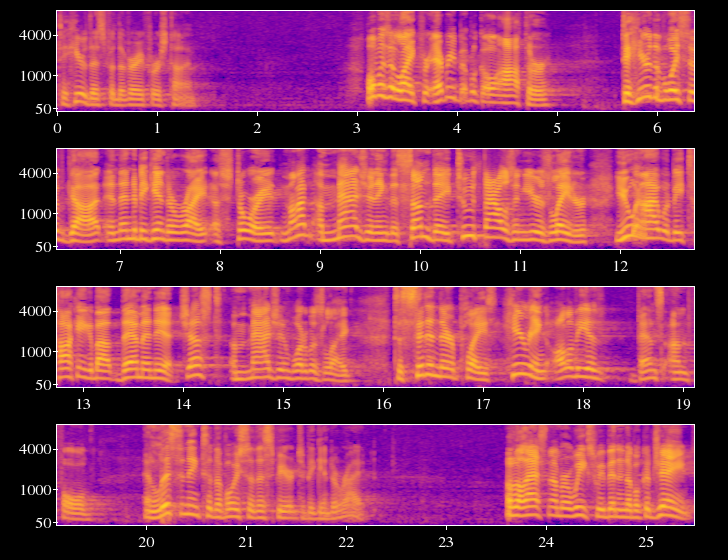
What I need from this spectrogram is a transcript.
to hear this for the very first time? What was it like for every biblical author to hear the voice of God and then to begin to write a story, not imagining that someday, 2,000 years later, you and I would be talking about them and it. Just imagine what it was like to sit in their place, hearing all of the events unfold, and listening to the voice of the Spirit to begin to write. Over the last number of weeks, we've been in the book of James.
